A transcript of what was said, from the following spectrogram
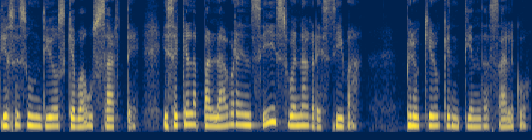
Dios es un Dios que va a usarte y sé que la palabra en sí suena agresiva, pero quiero que entiendas algo.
